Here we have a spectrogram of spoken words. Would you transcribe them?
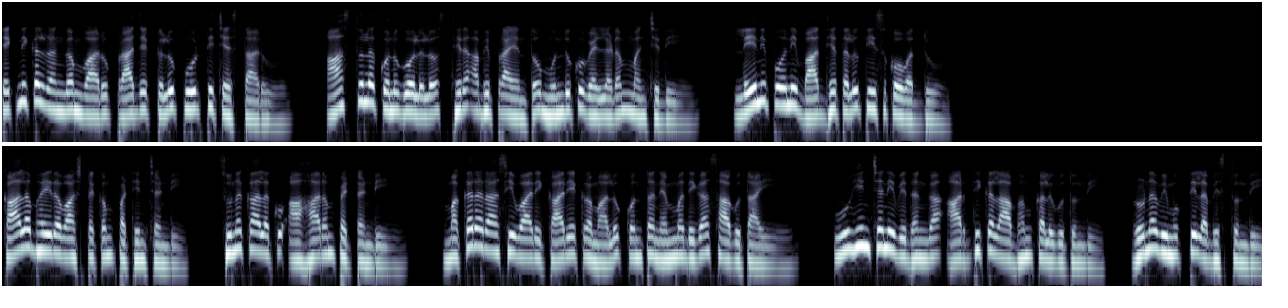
టెక్నికల్ రంగం వారు ప్రాజెక్టులు పూర్తి చేస్తారు. ఆస్తుల కొనుగోలులో స్థిర అభిప్రాయంతో ముందుకు వెళ్ళడం మంచిది. లేనిపోని బాధ్యతలు తీసుకోవద్దు. కాలభైరవాష్టకం పఠించండి. సునకాలకు ఆహారం పెట్టండి. మకర రాశి వారి కార్యక్రమాలు కొంత నెమ్మదిగా సాగుతాయి. ఊహించని విధంగా ఆర్థిక లాభం కలుగుతుంది. రుణ విముక్తి లభిస్తుంది.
